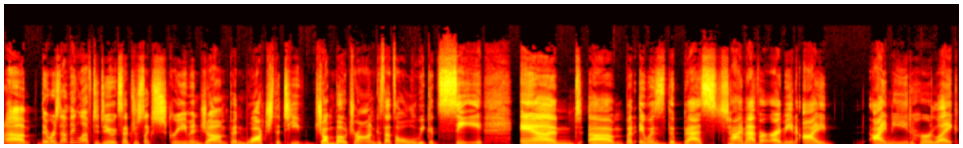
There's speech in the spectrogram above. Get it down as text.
um, there was nothing left to do except just like scream and jump and watch the t- jumbotron because that's all we could see, and um, but it was the best time ever. I mean, I I need her like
